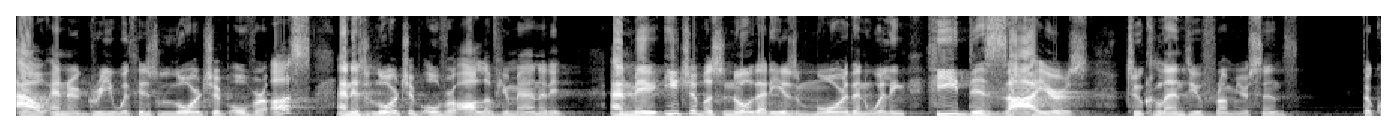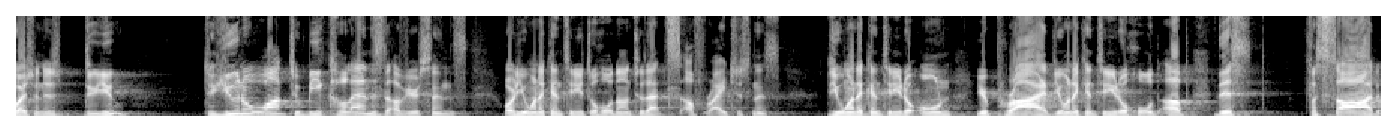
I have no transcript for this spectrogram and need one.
out and agree with His Lordship over us and His Lordship over all of humanity. And may each of us know that He is more than willing. He desires to cleanse you from your sins. The question is do you? Do you not want to be cleansed of your sins? Or do you want to continue to hold on to that self righteousness? Do you want to continue to own your pride? Do you want to continue to hold up this facade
